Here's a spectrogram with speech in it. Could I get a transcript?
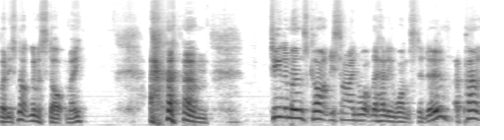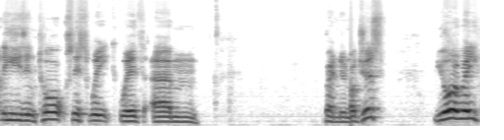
but it's not going to stop me. Tielemans can't decide what the hell he wants to do. Apparently, he's in talks this week with um, Brendan Rodgers. Youri,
